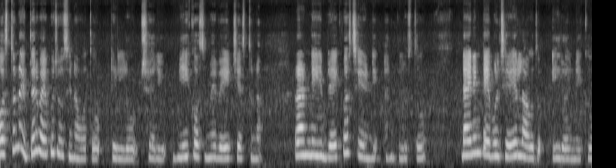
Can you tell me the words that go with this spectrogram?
వస్తున్న ఇద్దరి వైపు చూసి నవ్వుతూ టిల్లు షరియు మీకోసమే వెయిట్ చేస్తున్నా. రండి బ్రేక్ఫాస్ట్ చేయండి అని పిలుస్తూ డైనింగ్ టేబుల్ చైర్ లాగుతూ ఈరోజు మీకు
